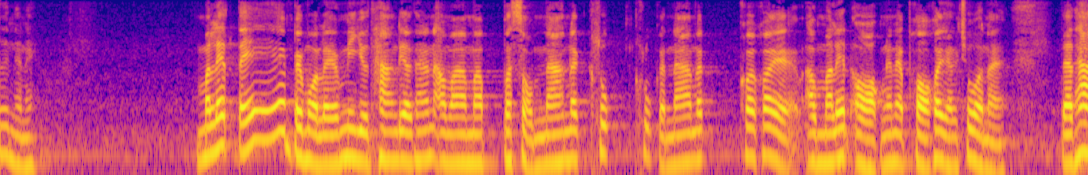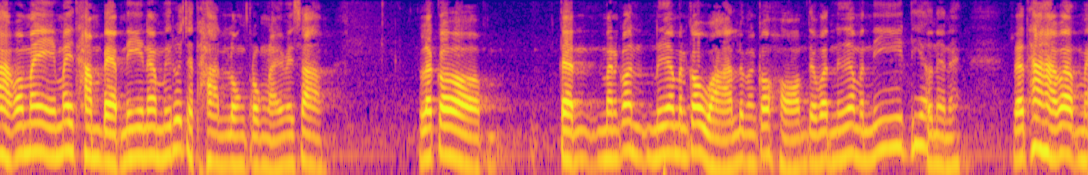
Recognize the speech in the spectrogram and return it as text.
อเนี่ยนะมเมล็ดเต็มไปหมดเลยมีอยู่ทางเดียวเท่านั้นเอามามาผสมน้ำแล้วคลุกคลุกกับน้ำแล้วค่อยๆเอามาเมล็ดออกเนี่ยพอก็ยังชั่วหน่อยแต่ถ้าหากว่าไม่ไม่ทำแบบนี้นะไม่รู้จะทานลงตรงไหนไม่ทราบ แล้วก็ แต่มันก็เนื้อมันก็หวานแล้วมันก็หอม แต่ว่าเนื้อมันนิดเดียวเนี่ยนะแล้วถ้าหากว่าแหม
